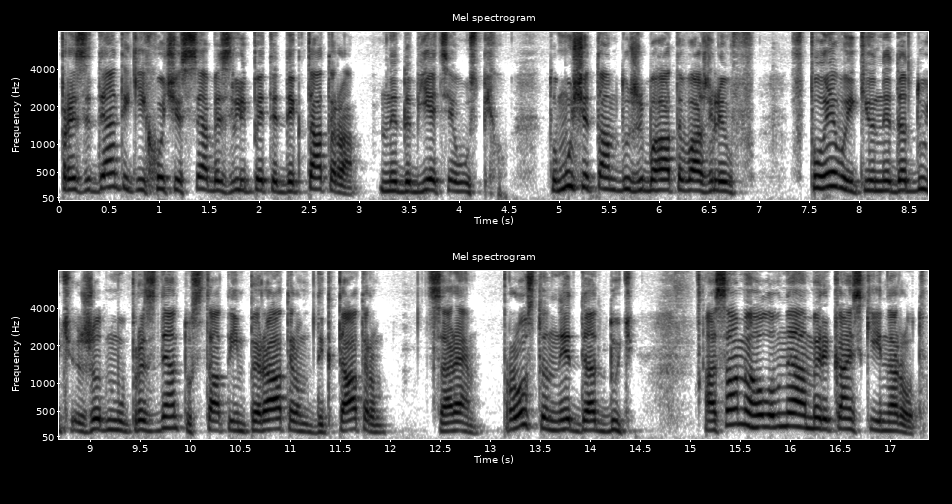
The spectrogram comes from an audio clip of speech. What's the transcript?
президент, який хоче з себе зліпити диктатора, не доб'ється успіху. Тому що там дуже багато важелів впливу, які не дадуть жодному президенту стати імператором, диктатором, царем. Просто не дадуть. А саме головне американський народ,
